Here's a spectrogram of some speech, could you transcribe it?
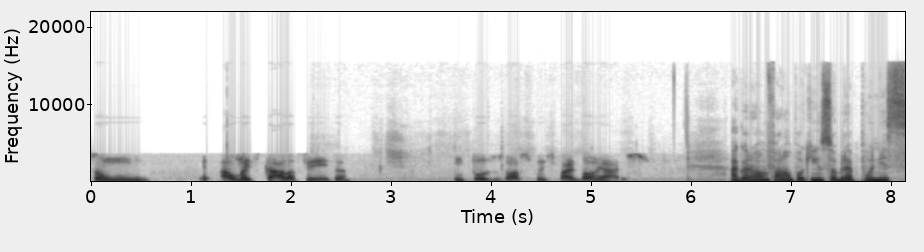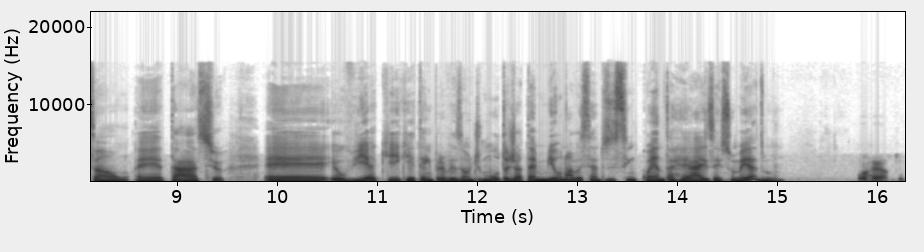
são, há uma escala feita em todos os nossos principais balneários. Agora vamos falar um pouquinho sobre a punição, é, Tássio. É, eu vi aqui que tem previsão de multa de até R$ 1.950, é isso mesmo? Correto.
